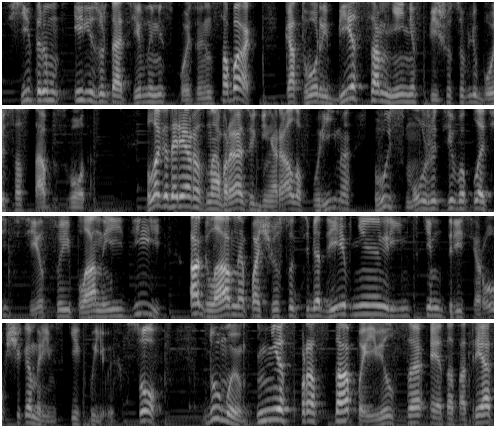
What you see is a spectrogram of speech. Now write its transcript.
с хитрым и результативным использованием собак, которые без сомнения впишутся в любой состав взвода. Благодаря разнообразию генералов у Рима вы сможете воплотить все свои планы и идеи, а главное почувствовать себя древнеримским дрессировщиком римских боевых псов. Думаю, неспроста появился этот отряд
